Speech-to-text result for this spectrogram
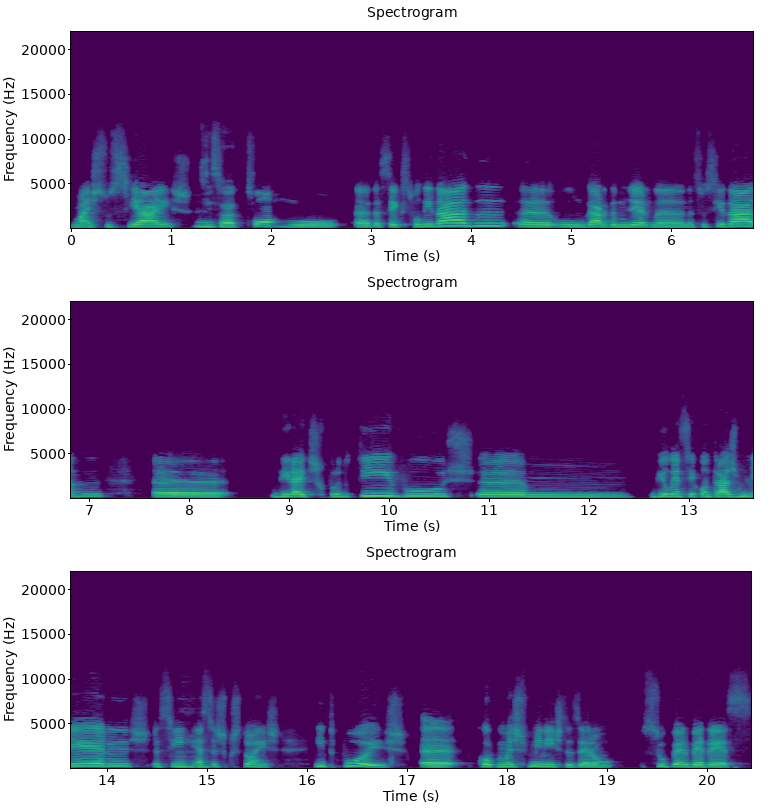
mais sociais, Exato. como a da sexualidade, uh, o lugar da mulher na, na sociedade, direitos reprodutivos, um, violência contra as mulheres, assim, uhum. essas questões. E depois, uh, como as feministas eram super BDS,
